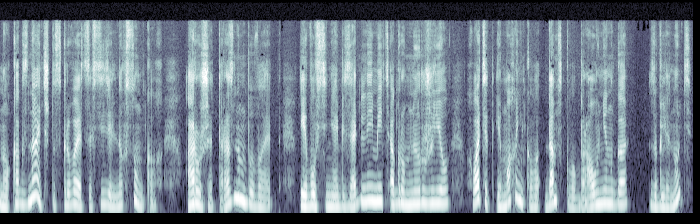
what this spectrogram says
Но как знать, что скрывается в сидельных сумках? Оружие-то разным бывает. И вовсе не обязательно иметь огромное ружье. Хватит и махонького дамского браунинга. Заглянуть?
